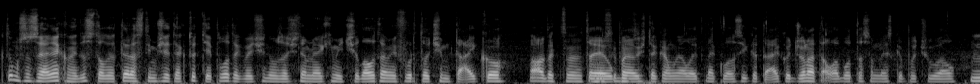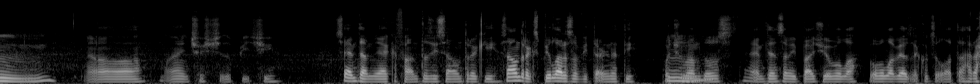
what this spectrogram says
K tomu som sa ja nejako nedostal. Ja teraz tým, že je takto teplo, tak väčšinou začínam nejakými chilloutami, furt točím Taiko. Ale tak to, To je musí úplne byť. už taká moja letná klasika. Taiko, Jonathan Labota som dneska počúval. Mm. A čo ešte do píči. Sem tam nejaké fantasy soundtracky. Soundtrack z Pillars of Eternity. Počúvam Mhm. dosť. Neviem, ten sa mi páči oveľa, oveľa viac ako celá tá hra.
